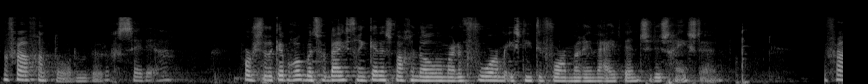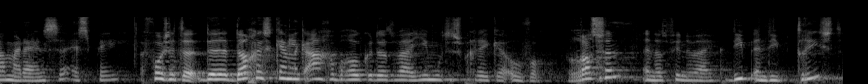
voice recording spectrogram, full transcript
Mevrouw van Torenburg, CDA. Voorzitter, ik heb er ook met verbijstering kennis van genomen, maar de vorm is niet de vorm waarin wij het wensen, dus geen steun. Mevrouw Marijnse, SP. Voorzitter, de dag is kennelijk aangebroken dat wij hier moeten spreken over rassen. En dat vinden wij diep en diep triest.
